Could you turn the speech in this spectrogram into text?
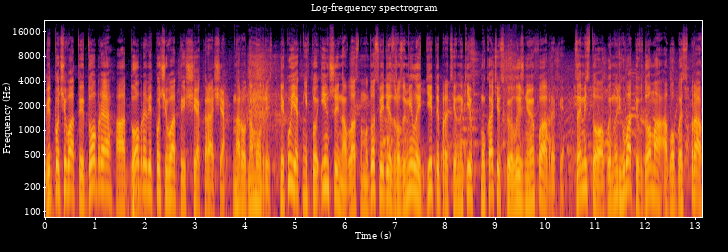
Відпочивати добре, а добре відпочивати ще краще. Народна мудрість, яку як ніхто інший на власному досвіді зрозуміли діти працівників Мукачівської лижньої фабрики. Замість того, аби нудьгувати вдома або без справ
